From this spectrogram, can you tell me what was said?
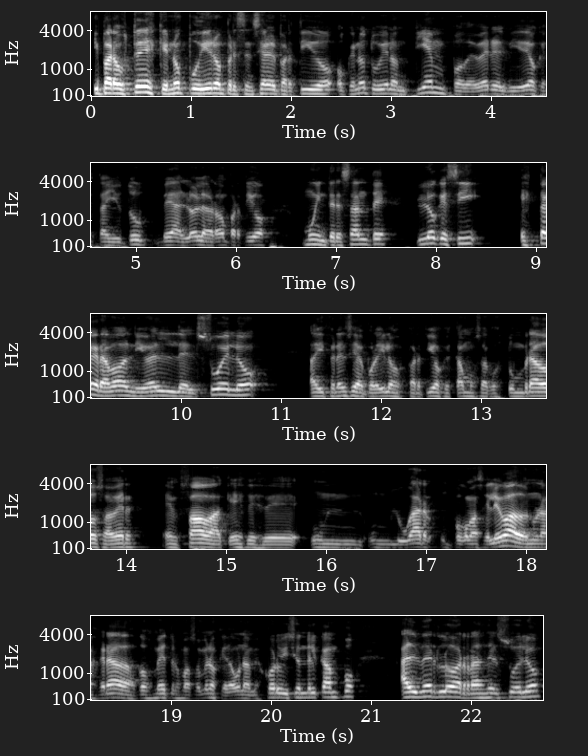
Y para ustedes que no pudieron presenciar el partido o que no tuvieron tiempo de ver el video que está en YouTube, véanlo, la verdad, un partido muy interesante. Lo que sí está grabado al nivel del suelo, a diferencia de por ahí los partidos que estamos acostumbrados a ver en Fava, que es desde un, un lugar un poco más elevado, en unas gradas, dos metros más o menos, que da una mejor visión del campo. Al verlo a ras del suelo,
